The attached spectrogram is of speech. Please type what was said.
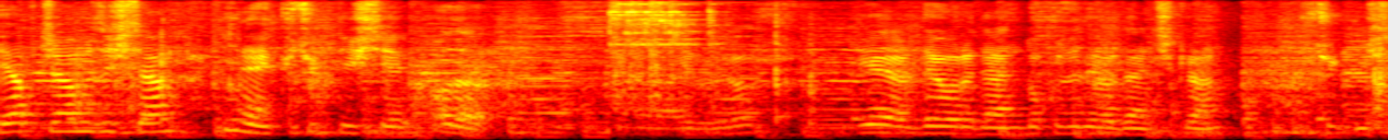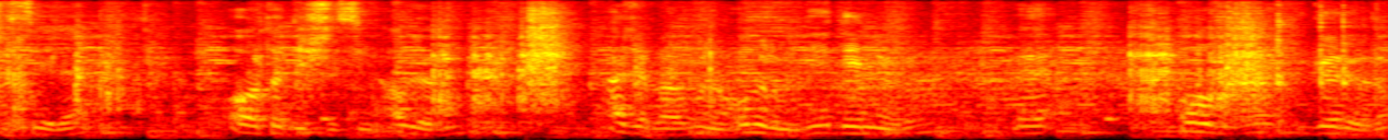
Yapacağımız işlem yine küçük dişli o da ayrılıyor. Diğer devreden 9'u devreden çıkan küçük dişlisiyle orta dişlisini alıyorum. Acaba bunu olur mu diye deniyorum ve olduğunu görüyorum.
